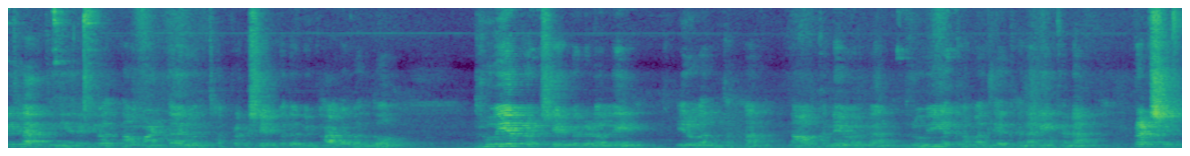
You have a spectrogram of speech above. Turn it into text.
ವಿದ್ಯಾರ್ಥಿನಿಯರೇ ಇವತ್ತು ನಾವು ಮಾಡ್ತಾ ಇರುವಂತಹ ಪ್ರಕ್ಷೇಪದ ವಿಭಾಗ ಬಂದು ಧ್ರುವೀಯ ಪ್ರಕ್ಷೇಪಗಳಲ್ಲಿ ಇರುವಂತಹ ನಾಲ್ಕನೇ ವರ್ಗ, ಧ್ರುವೀಯ ಕಮಧ್ಯ ಘನಲೇಖನ ಪ್ರಕ್ಷೇಪ.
